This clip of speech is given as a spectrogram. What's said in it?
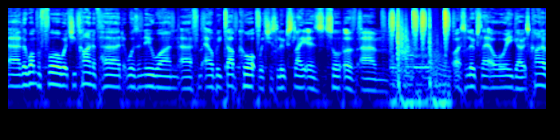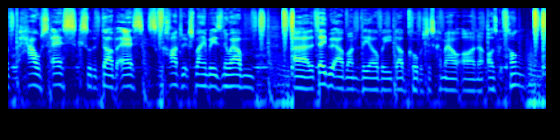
Uh, the one before, which you kind of heard, was a new one uh, from LB Dubcorp, which is Luke Slater's sort of. Um, well, it's Luke Slater or Ego. It's kind of house esque, sort of dub esque. It's hard to explain, but his new album, uh, the debut album under the LB Dubcorp, which just come out on uh, Ostgut Ton.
